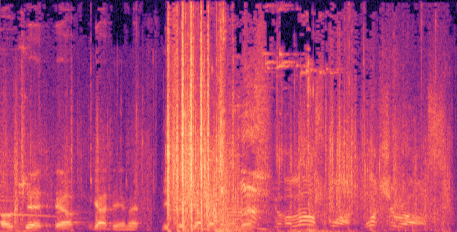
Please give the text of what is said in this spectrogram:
Oh shit! Yep. God damn it! He could jump out the window. You're the last one. Watch your ass.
